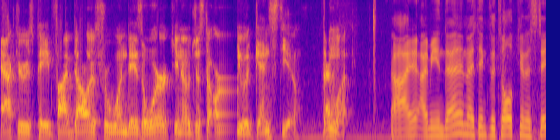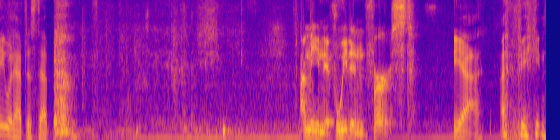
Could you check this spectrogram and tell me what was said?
actor who's paid five dollars for one day's of work you know just to argue against you then what I, I mean, then I think the Tolkien estate would have to step in. I mean, if we didn't first, Yeah, I mean,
